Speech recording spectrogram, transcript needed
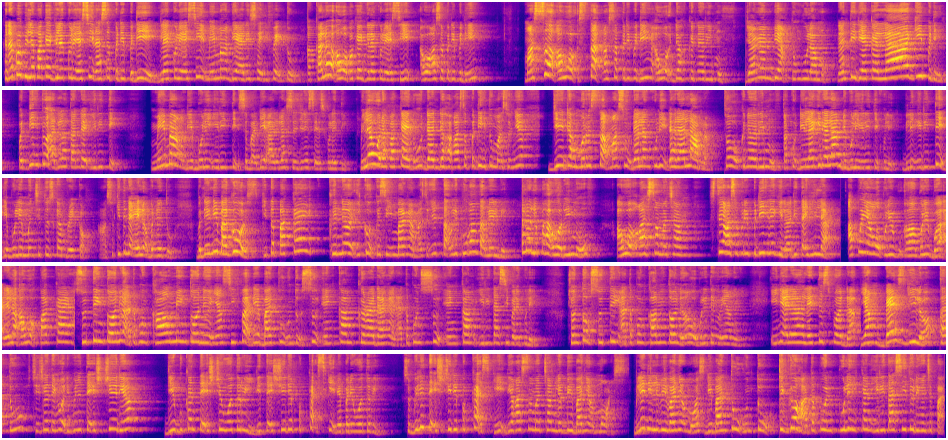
Kenapa bila pakai glycolic acid rasa pedih-pedih? Glycolic acid memang dia ada side effect tu. Uh, Kalau awak pakai glycolic acid, awak rasa pedih-pedih, masa awak start rasa pedih-pedih, awak dah kena remove. Jangan biar tunggu lama. Nanti dia akan lagi pedih. Pedih tu adalah tanda irritate. Memang dia boleh irritate sebab dia adalah sejenis exfoliating. Bila awak dah pakai tu dan dah rasa pedih tu maksudnya dia dah meresap masuk dalam kulit dah dalam dah. So kena remove. Takut dia lagi dalam dia boleh irritate kulit. Bila irritate dia boleh mencetuskan breakout. Ha, so kita nak elak benda tu. Benda ni bagus. Kita pakai kena ikut keseimbangan. Maksudnya tak boleh kurang tak boleh lebih. Kalau lepas awak remove awak rasa macam Still rasa pedih-pedih lagi lah, dia tak hilang. Apa yang awak boleh uh, boleh buat adalah awak pakai soothing toner ataupun calming toner yang sifat dia bantu untuk soothe and calm keradangan ataupun soothe and calm iritasi pada kulit. Contoh soothing ataupun calming toner, awak boleh tengok yang ni. Ini adalah latest product yang best gila. Satu, cik-cik tengok dia punya texture dia, dia bukan texture watery. Dia texture dia pekat sikit daripada watery. So, bila texture dia pekat sikit, dia rasa macam lebih banyak moist. Bila dia lebih banyak moist, dia bantu untuk cegah ataupun pulihkan iritasi tu dengan cepat.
